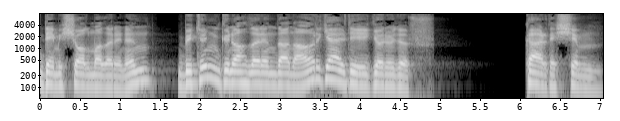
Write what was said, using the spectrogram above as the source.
demiş olmalarının bütün günahlarından ağır geldiği görülür. Kardeşim,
